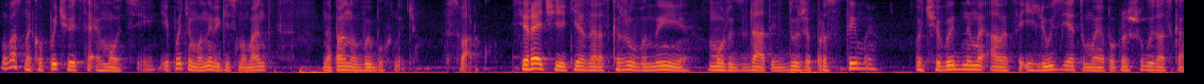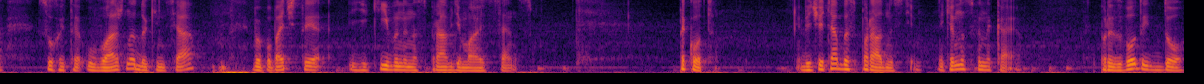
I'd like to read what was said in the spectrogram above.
у вас накопичуються емоції, і потім вони в якийсь момент, напевно, вибухнуть в сварку. Ці речі, які я зараз кажу, вони можуть здатись дуже простими, очевидними, але це ілюзія, тому я попрошу, будь ласка, слухайте уважно до кінця, ви побачите, які вони насправді мають сенс. Так от, відчуття безпорадності, яке в нас виникає, призводить до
